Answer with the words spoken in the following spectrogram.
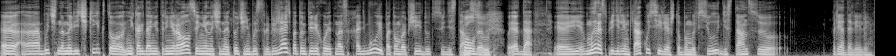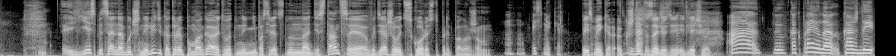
э, а, обычно новички, кто никогда не тренировался, они начинают очень быстро бежать, потом переходят на ходьбу и потом вообще идут всю дистанцию. Ползут. Э, Да. Э, Мы распределим так усилия, чтобы мы всю дистанцию преодолели. Есть специально обученные люди, которые помогают вот непосредственно на дистанции выдерживать скорость, предположим. Мгм, Пейсмейкер. Пейсмейкер. э, Что Да. это за люди и для чего? А, э, как правило, каждый,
